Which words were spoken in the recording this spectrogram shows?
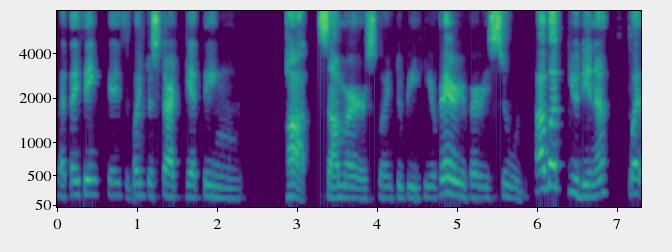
but I think it's going to start getting hot. Summer is going to be here very, very soon. How about you, Dina? What?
